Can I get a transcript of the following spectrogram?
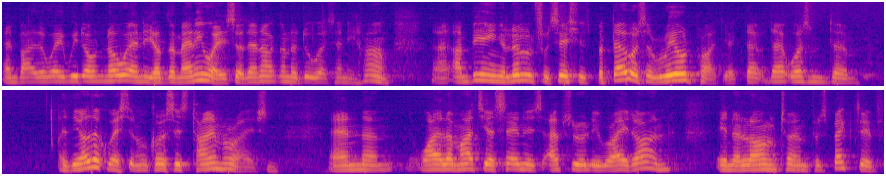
And by the way, we don't know any of them anyway, so they're not going to do us any harm. Uh, I'm being a little facetious, but that was a real project. That, that wasn't. Um, the other question, of course, is time horizon. And um, while Amartya Sen is absolutely right on in a long term perspective,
